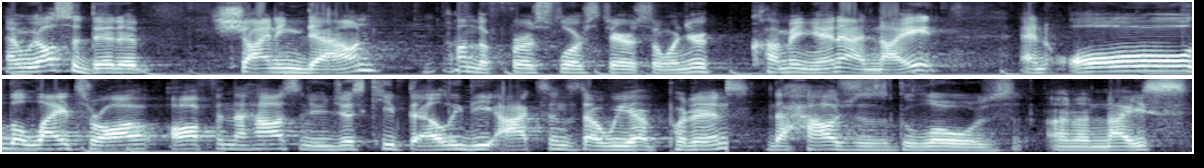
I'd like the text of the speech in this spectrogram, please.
And we also did it shining down on the first floor stairs. So when you're coming in at night and all the lights are off, off in the house and you just keep the LED accents that we have put in, the house just glows on a nice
